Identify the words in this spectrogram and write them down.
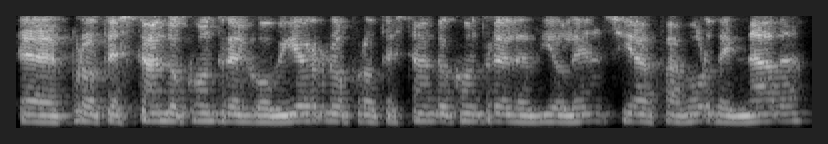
eh, protestando contra el gobierno, protestando contra la violencia a favor de nada.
